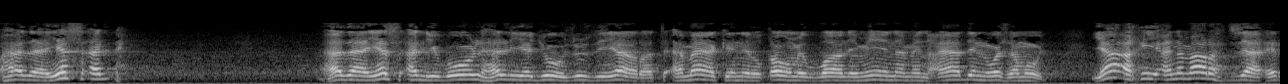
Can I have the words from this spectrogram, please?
هذا يسأل هذا يسأل يقول هل يجوز زيارة أماكن القوم الظالمين من عاد وثمود؟ يا أخي أنا ما رحت زائر.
